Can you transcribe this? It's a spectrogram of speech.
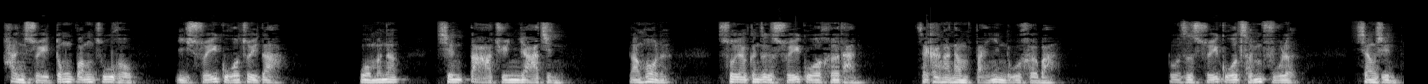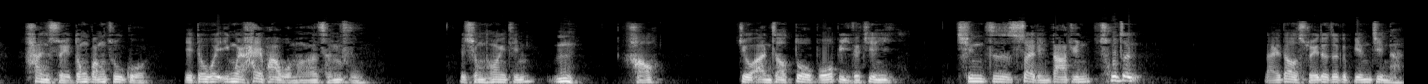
汉水东方诸侯以隋国最大，我们呢先大军压境，然后呢说要跟这个隋国和谈，再看看他们反应如何吧。若是隋国臣服了，相信汉水东方诸国也都会因为害怕我们而臣服。这熊通一听，嗯，好，就按照窦伯比的建议，亲自率领大军出征，来到隋的这个边境呢，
